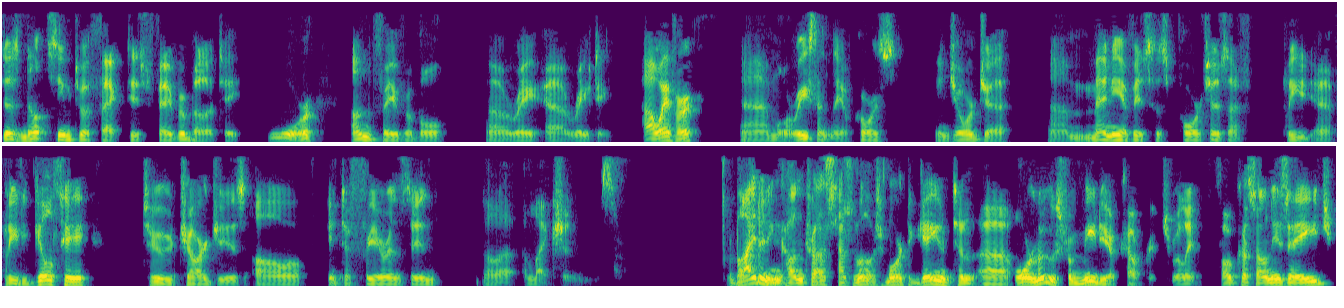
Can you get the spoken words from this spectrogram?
does not seem to affect his favorability or unfavorable uh, ra- uh, rating. However, uh, more recently, of course, in Georgia, um, many of his supporters have uh, pleaded guilty to charges of interference in the elections. Biden, in contrast, has much more to gain to, uh, or lose from media coverage. Will it focus on his age?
